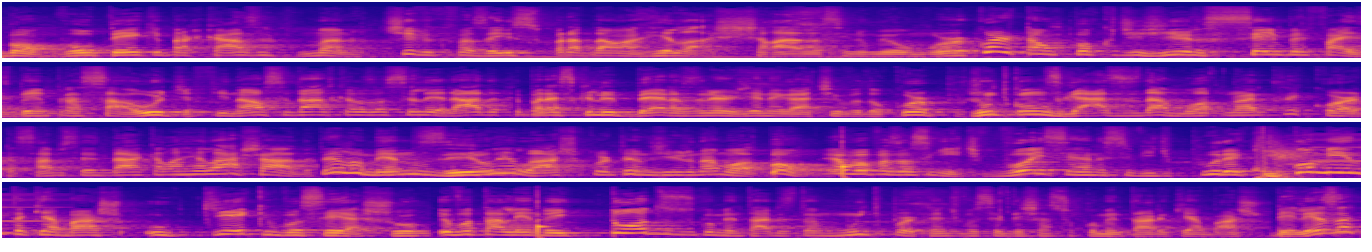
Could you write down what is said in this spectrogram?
Bom, voltei aqui pra casa, mano, tive que fazer isso pra dar uma relaxada assim no meu humor. Cortar um pouco de giro sempre faz bem pra saúde. Afinal, se dá aquelas aceleradas, parece que libera as energias negativas do corpo Junto com os gases da moto na hora que você corta, sabe? Você dá aquela relaxada. Pelo menos eu relaxo cortando giro na moto. Bom, eu vou fazer o seguinte, vou encerrando esse vídeo por aqui. Comenta aqui abaixo o que que você achou. Eu vou estar tá lendo aí todos os comentários, então é muito importante você deixar seu comentário aqui abaixo, beleza?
